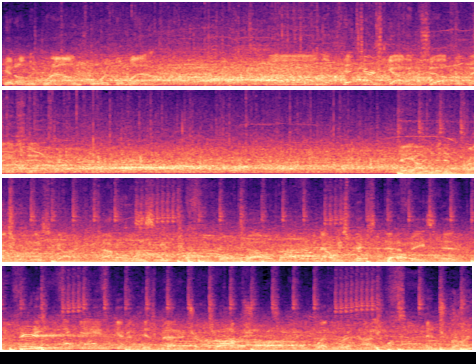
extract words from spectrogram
Hit on the ground toward the left. And the pitcher's got himself a base hit. Hey, I've been impressed with this guy. Not only is he throwing the ball well, but now he's mixing in a base hit, making the game, giving his manager options, whether or not he wants to pinch run,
